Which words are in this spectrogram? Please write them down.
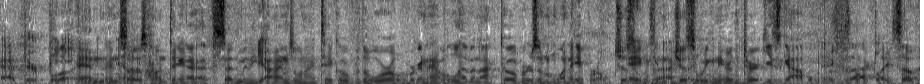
at their peak. Well, and and so is hunting. I've said many Yeah. times when I take over the world, we're going to have 11 Octobers and one April, just so we can just so we can hear the turkeys gobble. Exactly. So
